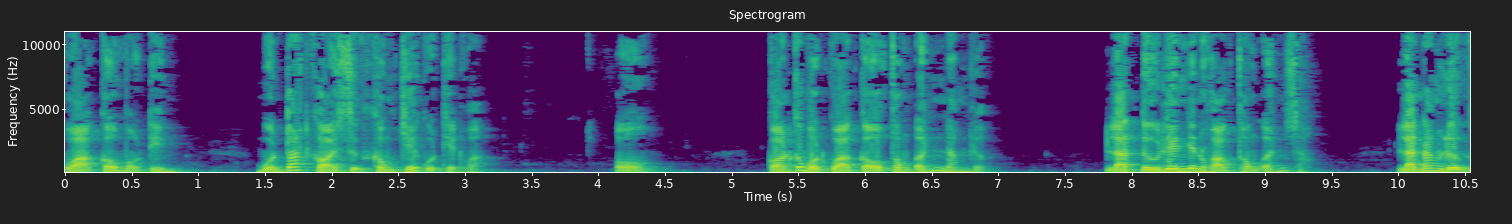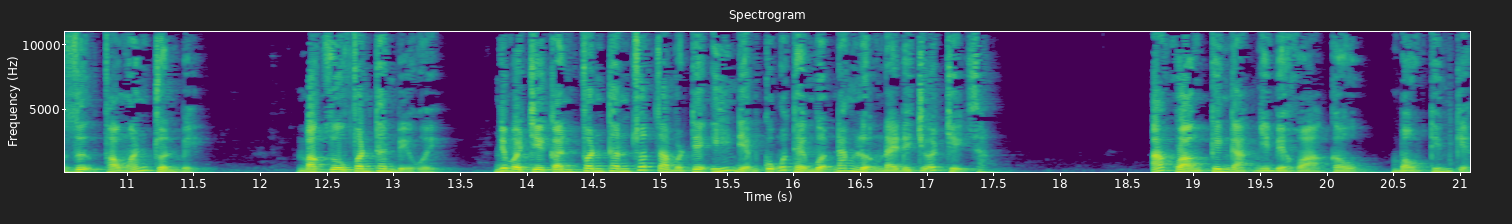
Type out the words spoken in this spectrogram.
hỏa cầu màu tím, muốn thoát khỏi sự khống chế của thiện hỏa. Ồ, còn có một quả cầu phong ấn năng lượng. Là từ liên nhân hoàng phong ấn sao? Là năng lượng dự phòng hắn chuẩn bị. Mặc dù phân thân bị hủy, nhưng mà chỉ cần phân thân xuất ra một tia ý niệm cũng có thể mượn năng lượng này để chữa trị sao? Ác hoàng kinh ngạc nhìn về hỏa cầu màu tím kia.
